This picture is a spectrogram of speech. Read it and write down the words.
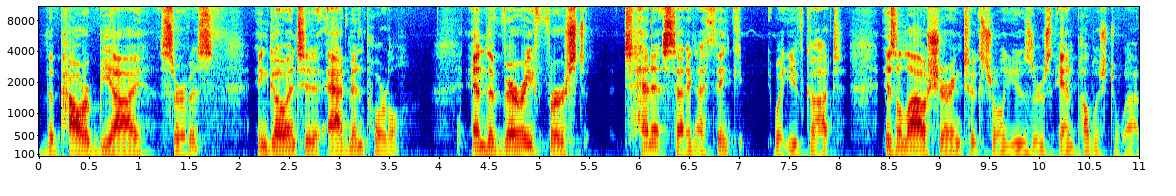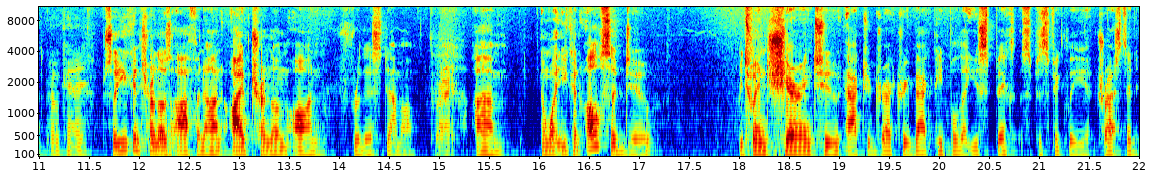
the Power BI service and go into admin portal. And the very first tenant setting, I think what you've got, is allow sharing to external users and publish to web. Okay. So you can turn those off and on. I've turned them on for this demo. Right. Um, and what you can also do between sharing to Active Directory back people that you spe- specifically trusted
